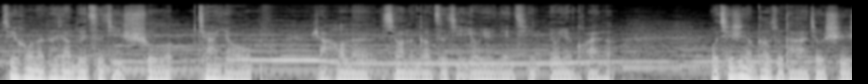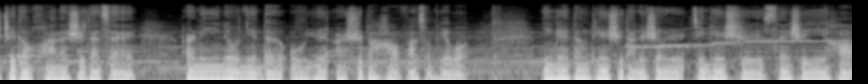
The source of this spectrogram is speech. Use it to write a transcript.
最后呢，他想对自己说：加油！然后呢，希望能够自己永远年轻，永远快乐。我其实想告诉他，就是这段话呢，是他在二零一六年的五月二十八号发送给我，应该当天是他的生日，今天是三十一号。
